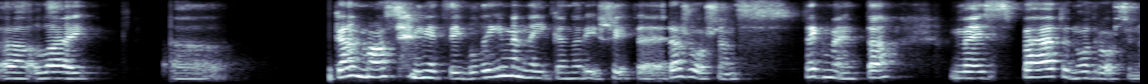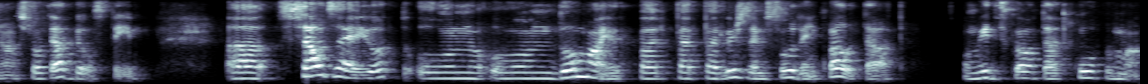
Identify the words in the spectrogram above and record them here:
lai gan māksliniecību līmenī, gan arī šī ražošanas segmentā mēs spētu nodrošināt šo atbilstību. Saudzējot un, un domājot par, par, par virzemes ūdeņu kvalitāti un vidas kvalitāti kopumā.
